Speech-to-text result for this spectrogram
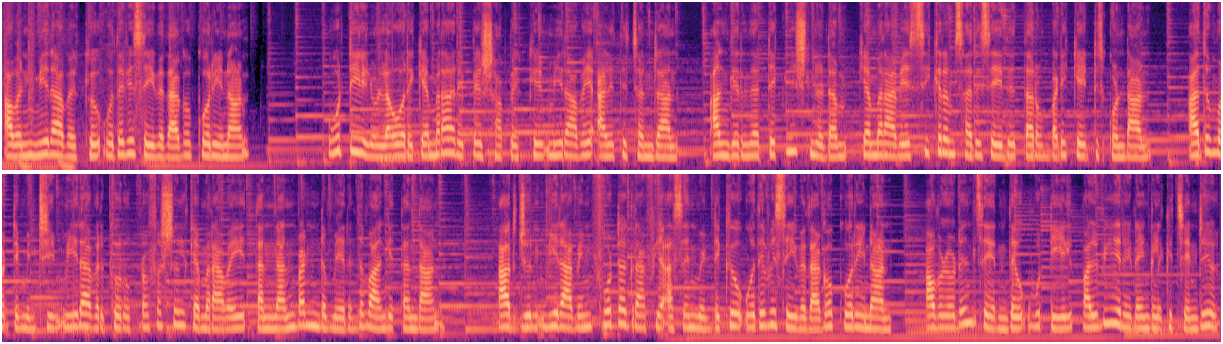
அவன் மீராவிற்கு உதவி செய்வதாக கூறினான். ஊட்டியில் உள்ள ஒரு கேமரா ரிப்பேர் ஷாப்பிற்கு மீராவை அழைத்துச் சென்றான். அங்கிருந்த டெக்னீஷியனிடம் கேமராவை சீக்கிரம் சரி செய்து தரும்படி கேட்டுக்கொண்டான் அது மட்டுமின்றி மீராவிற்கு ஒரு ப்ரொஃபஷனல் கேமராவை தன் நண்பனிடமிருந்து வாங்கி தந்தான். அர்ஜுன் மீராவின் போட்டோகிராஃபி அசைன்மெண்ட்டுக்கு உதவி செய்வதாக கூறினான். அவளுடன் சேர்ந்து ஊட்டியில் பல்வேறு இடங்களுக்கு சென்று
